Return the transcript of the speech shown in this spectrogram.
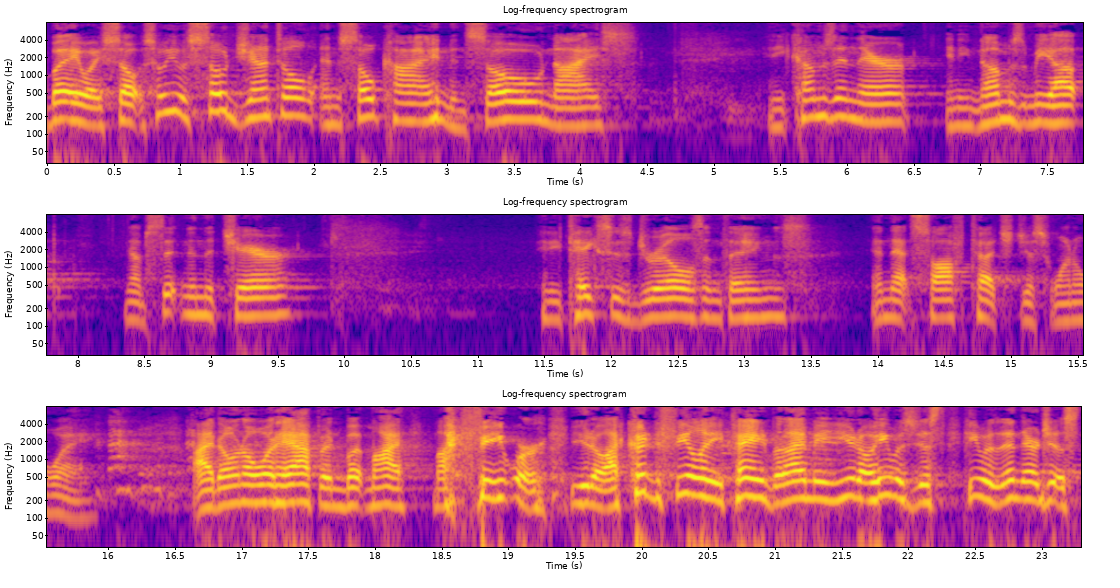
but anyway, so, so he was so gentle and so kind and so nice. And he comes in there and he numbs me up. And I'm sitting in the chair. And he takes his drills and things. And that soft touch just went away. I don't know what happened, but my, my feet were, you know, I couldn't feel any pain, but I mean, you know, he was just, he was in there just,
